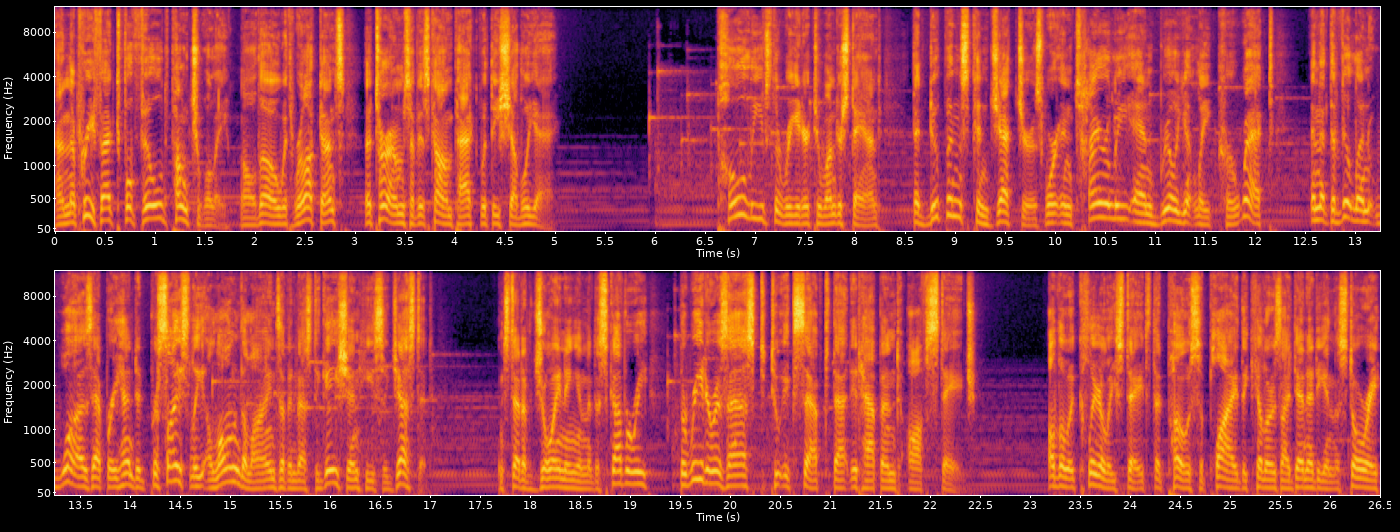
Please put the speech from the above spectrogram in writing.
and the prefect fulfilled punctually, although with reluctance, the terms of his compact with the Chevalier. Poe leaves the reader to understand that Dupin's conjectures were entirely and brilliantly correct and that the villain was apprehended precisely along the lines of investigation he suggested. Instead of joining in the discovery, the reader is asked to accept that it happened off-stage. Although it clearly states that Poe supplied the killer's identity in the story,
